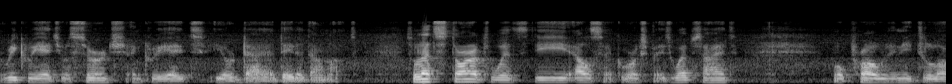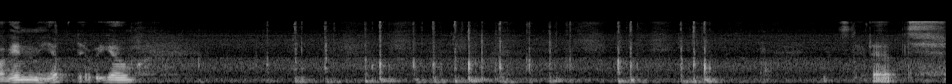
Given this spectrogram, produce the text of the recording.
recreate your search and create your data download. So let's start with the LSEG workspace website. We'll probably need to log in. Yep, there we go. Let's do that.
